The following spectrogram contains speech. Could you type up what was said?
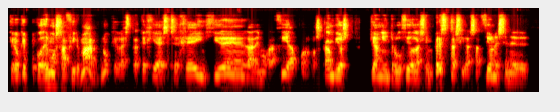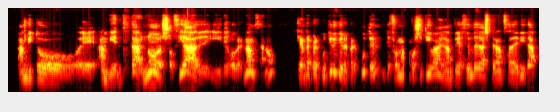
creo que podemos afirmar ¿no? que la estrategia SG incide en la demografía por los cambios que han introducido las empresas y las acciones en el ámbito eh, ambiental, ¿no? social y de gobernanza, ¿no? Que han repercutido y repercuten de forma positiva en la ampliación de la esperanza de vida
